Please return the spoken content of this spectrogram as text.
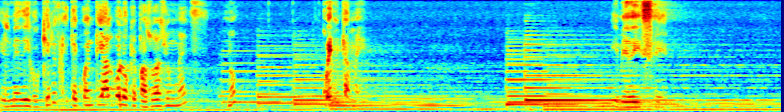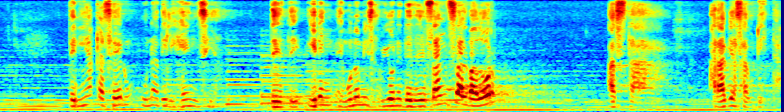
Él me dijo, ¿quieres que te cuente algo lo que pasó hace un mes? No cuéntame. Y me dice, tenía que hacer una diligencia desde ir en, uno de mis aviones desde San Salvador hasta Arabia Saudita.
